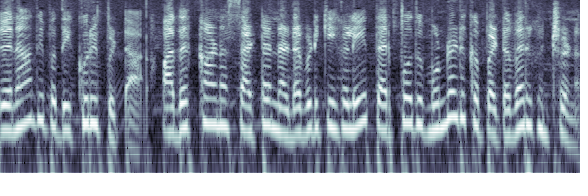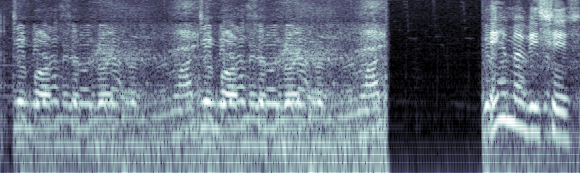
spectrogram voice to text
ஜனாதிபதி குறிப்பிட்டார் அதற்கான சட்ட நடவடிக்கைகளே தற்போது முன்னெடுக்கப்பட்டு வருகின்றன එහෙම විශේෂ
